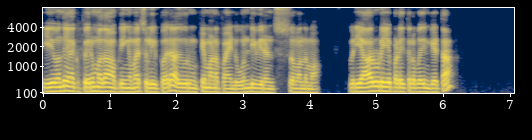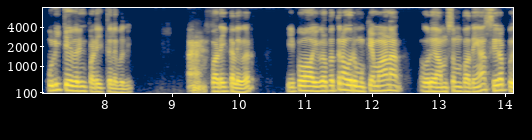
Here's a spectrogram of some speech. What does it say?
இது வந்து எனக்கு பெருமை தான் அப்படிங்கிற மாதிரி சொல்லியிருப்பாரு. அது ஒரு முக்கியமான பாயிண்ட் ஒண்டி வீரன் சம்பந்தமா. இவர் யாருடைய படைத்தளபதின்னு கேட்டா புலித்தேவரின் படைத்தளபதி படைத்தலைவர் இப்போ இவரை பத்தின ஒரு முக்கியமான ஒரு அம்சம் பார்த்தீங்கன்னா சிறப்பு.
